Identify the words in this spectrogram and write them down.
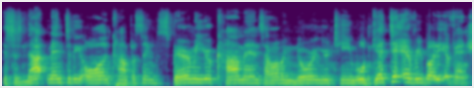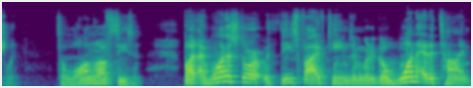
This is not meant to be all encompassing. Spare me your comments, how I'm ignoring your team. We'll get to everybody eventually. It's a long off season. But I want to start with these five teams, and I'm going to go one at a time.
